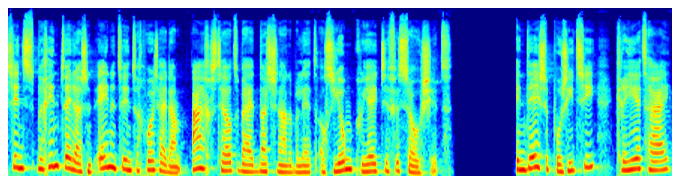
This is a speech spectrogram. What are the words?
Sinds begin 2021 wordt hij dan aangesteld bij het Nationale Ballet als Young Creative Associate. In deze positie creëert hij,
